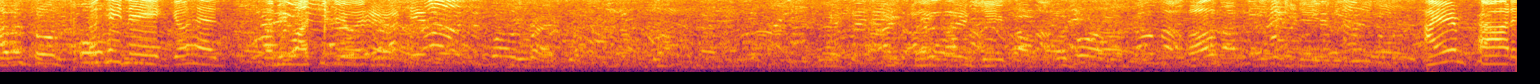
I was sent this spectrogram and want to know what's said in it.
I was going. Okay, Nate, go ahead. Let me watch you do it. I can't do this as well as Brad. I am proud of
